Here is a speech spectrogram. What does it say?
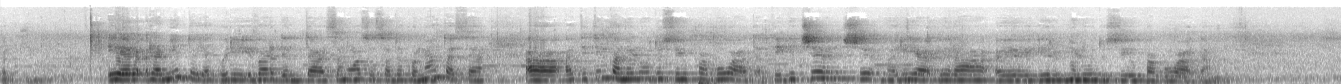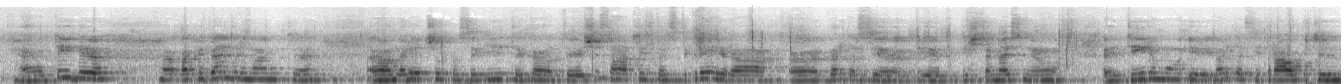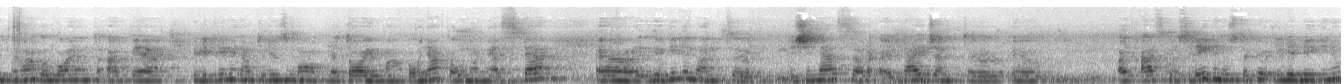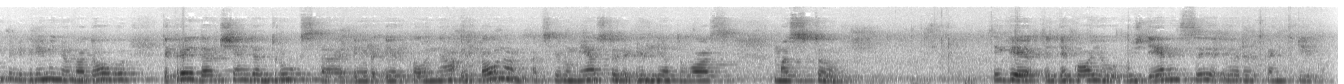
Ir ramintoje, kuri įvardinta senuosiuose dokumentuose, atitinka nuliūdusiųjų paguodą. Taigi čia ši Marija yra e, ir nuliūdusiųjų paguoda. E, taigi, apibendrinant, e, norėčiau pasakyti, kad šis atvaizdas tikrai yra vertas išsamesnių tyrimų ir vertas įtraukti, na, galvojant apie piligriminio turizmo plėtojimą Kaune, Kauno mieste, gilinant žinias ar leidžiant atskirus leidinius, tokių leidinių piligriminių vadovų tikrai dar šiandien trūksta ir, ir, Kauno, ir Kauno atskirų miestų, ir, ir Lietuvos mastu. Taigi dėkoju uždėmesi ir kantrybę.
